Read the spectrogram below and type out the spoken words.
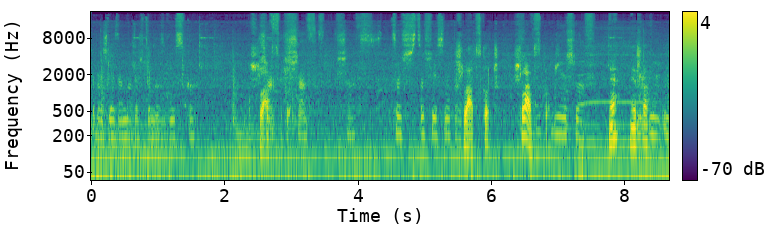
Chyba źle wymawiasz to nazwisko. Szaf. Szaf. Coś, coś jest nie tak. Szlafskocz. Nie szlaf. Nie? Nie szlaf? Nie, nie.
